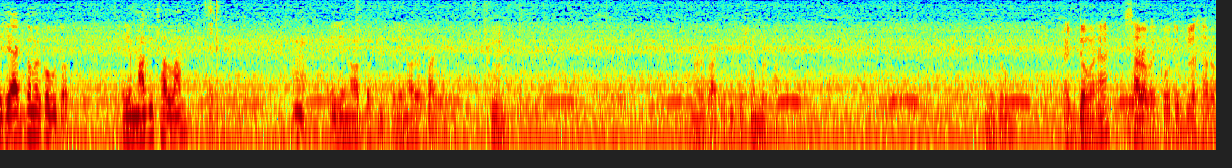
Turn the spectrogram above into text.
এই যে একদমের কবুতর। এই যে মাদি ছাড়লাম। হ্যাঁ। এই যে নর দেখেন এই যে নরের দেখেন হুম। নরের দেখেন কি সুন্দর পাক একদম একদম হ্যাঁ? সারো ভাই কৌতুকগুলো সারো।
